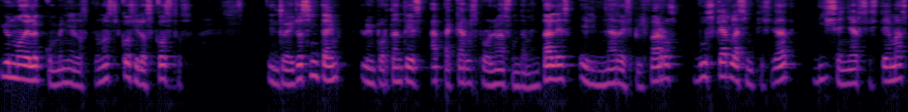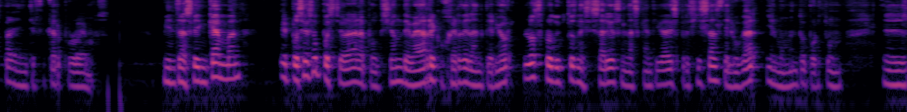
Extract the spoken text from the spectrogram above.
y un modelo que convenía los pronósticos y los costos. Dentro de Just in Time, lo importante es atacar los problemas fundamentales, eliminar despilfarros, buscar la simplicidad, diseñar sistemas para identificar problemas. Mientras que en Kanban el proceso posterior a la producción deberá recoger del anterior los productos necesarios en las cantidades precisas del lugar y el momento oportuno. El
